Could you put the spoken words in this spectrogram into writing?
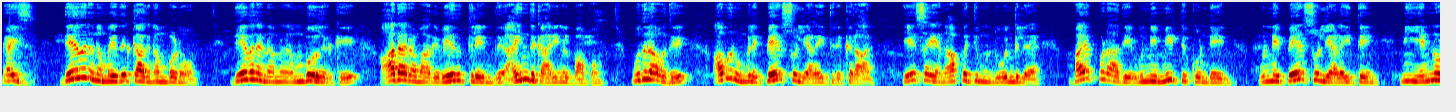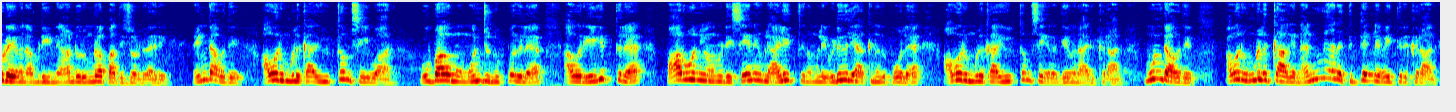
கைஸ் தேவனை நம்ம எதற்காக நம்பணும்? தேவனை நம்ம நம்புவதற்கு ஆதாரமாக வேதத்திலிருந்து ஐந்து காரியங்கள் பார்ப்போம். முதலாவது அவர் உங்களை பேர் சொல்லி அழைத்திருக்கிறார். ஏசாய நாற்பத்தி மூன்று ஒன்றில் பயப்படாதே உன்னை மீட்டு கொண்டேன். உன்னை பேர் சொல்லி அழைத்தேன். நீ என்னுடையவன் அப்படின்னு ஆண்டு உங்களை பார்த்து சொல்றாரு. ரெண்டாவது அவர் உங்களுக்காக யுத்தம் செய்வார். உபாகமம் ஒன்று முப்பதுல அவர் எகிப்தில் பார்வோனி அவனுடைய சேனைகளை அழித்து நம்மளை விடுதலையாக்குனது போல அவர் உங்களுக்காக யுத்தம் செய்கிற தேவனாக இருக்கிறார். மூன்றாவது அவர் உங்களுக்காக நன்மையான திட்டங்களை வைத்திருக்கிறார்.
